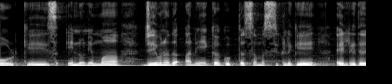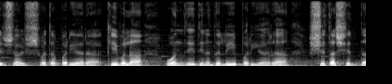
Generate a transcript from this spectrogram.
ಕೋರ್ಟ್ ಕೇಸ್ ಇನ್ನು ನಿಮ್ಮ ಜೀವನದ ಅನೇಕ ಗುಪ್ತ ಸಮಸ್ಯೆಗಳಿಗೆ ಎಲ್ಲಿದೆ ಶಾಶ್ವತ ಪರಿಹಾರ? ಕೇವಲ ಒಂದೇ ದಿನದಲ್ಲಿ ಪರಿಹಾರ? ಶತಸಿದ್ಧ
